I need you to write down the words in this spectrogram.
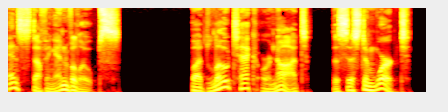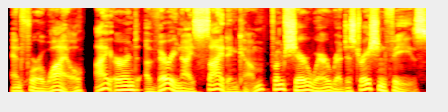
and stuffing envelopes. But low tech or not, the system worked, and for a while I earned a very nice side income from shareware registration fees.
